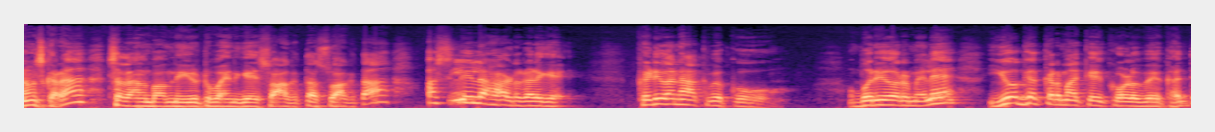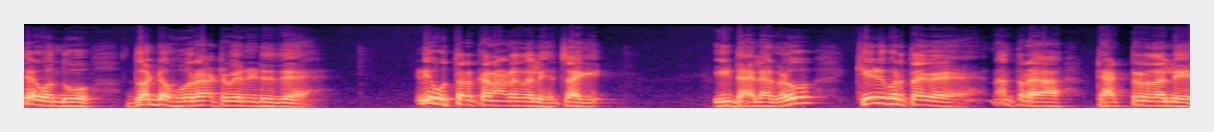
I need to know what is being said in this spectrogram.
ನಮಸ್ಕಾರ. ಸದಾನಂದ ಯೂಟ್ಯೂಬ್ ವಾಹಿನಿಗೆ ಸ್ವಾಗತ ಸ್ವಾಗತ. ಅಶ್ಲೀಲ ಹಾಡುಗಳಿಗೆ ಕಡಿವನ್ನು ಹಾಕಬೇಕು. ಬರೆಯೋರ ಮೇಲೆ ಯೋಗ್ಯ ಕ್ರಮ ಕೈಗೊಳ್ಳಬೇಕಂತ ಒಂದು ದೊಡ್ಡ ಹೋರಾಟವೇ ನಡೆದಿದೆ. ಇಡೀ ಉತ್ತರ ಕರ್ನಾಟಕದಲ್ಲಿ ಹೆಚ್ಚಾಗಿ ಈ ಡೈಲಾಗ್ಗಳು ಕೇಳಿ ಬರ್ತವೆ. ನಂತರ ಟ್ಯಾಕ್ಟರ್ದಲ್ಲಿ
